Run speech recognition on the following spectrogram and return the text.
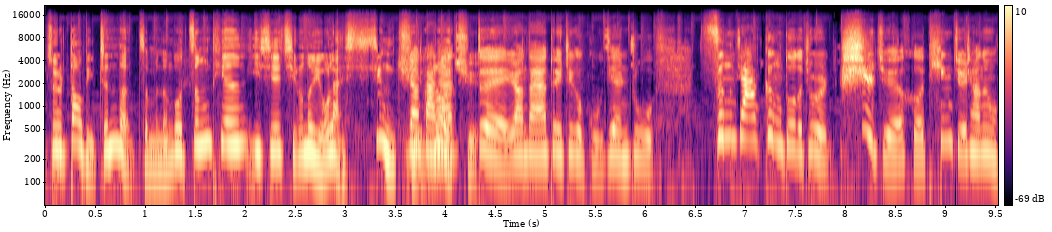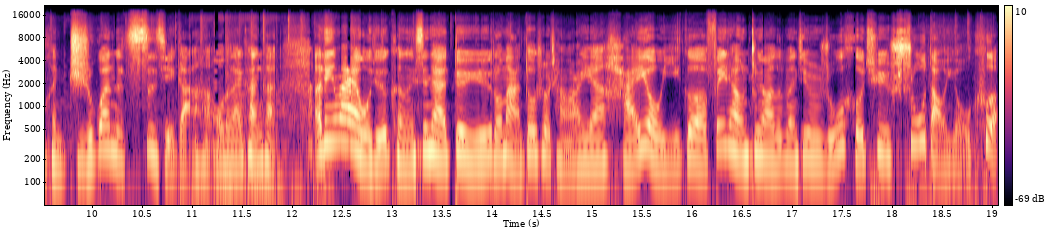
所以到底真的怎么能够增添一些其中的游览兴趣、让大家乐趣？对让大家对这个古建筑增加更多的就是视觉和听觉上那种很直观的刺激感哈。我们来看看，啊，另外我觉得可能现在对于罗马斗兽场而言，还有一个非常重要的问题，就是如何去疏导游客，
